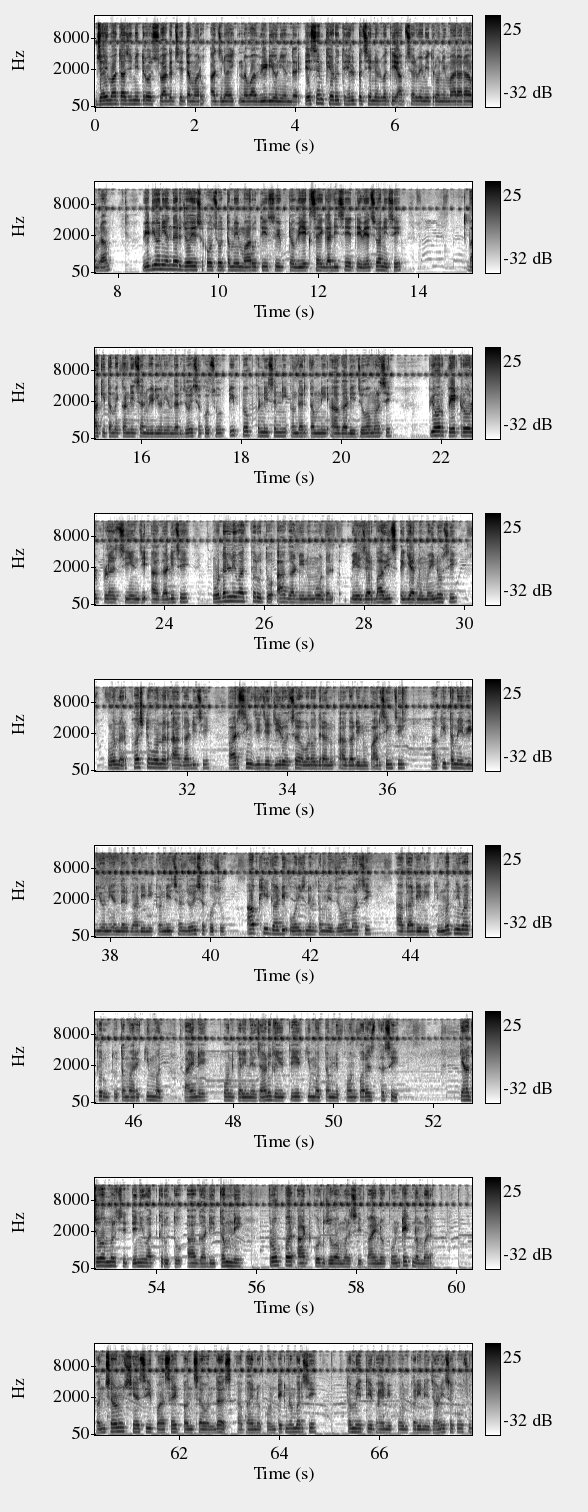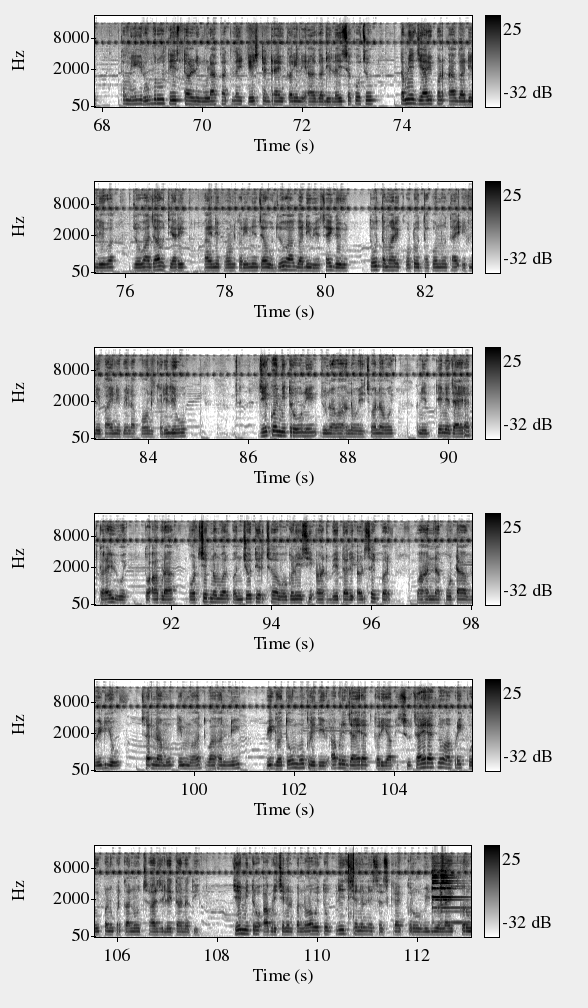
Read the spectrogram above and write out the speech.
જય માતાજી મિત્રો, સ્વાગત છે તમારું આજના એક નવા વિડીયોની અંદર. એસએમ ખેડૂત હેલ્પ ચેનલ વતી આપ સર્વે મિત્રોને મારા રામ રામ. વિડીયોની અંદર જોઈ શકો છો, તમે મારુતિ સ્વિફ્ટ વીએક્સઆઈ ગાડી છે તે વેચવાની છે. બાકી તમે કન્ડિશન વિડીયોની અંદર જોઈ શકો છો ટીપ ટોપ કન્ડિશનની અંદર તમને આ ગાડી જોવા મળશે. પ્યોર પેટ્રોલ પ્લસ સીએનજી આ ગાડી છે. મોડલની વાત કરું તો આ ગાડીનું મોડલ બે હજાર બાવીસ અગિયારમો મહિનો છે. ઓનર ફર્સ્ટ ઓનર આ ગાડી છે. પાર્સિંગ જીજે જીરો છ વડોદરાનું આ ગાડીનું પાર્સિંગ છે. બાકી તમે વિડીયોની અંદર ગાડીની કન્ડિશન જોઈ શકો છો. આખી ગાડી ઓરિજિનલ તમને જોવા મળશે. આ ગાડીની કિંમતની વાત કરું તો તમારે કિંમત ભાઈને ફોન કરીને જાણી લેવી તે કિંમત તમને ફોન પર જ થશે. ક્યાં જોવા મળશે તેની વાત કરું તો આ ગાડી તમને પ્રોપર આટકોટ જોવા મળશે. ભાઈનો કોન્ટેક નંબર પંચાણું છ્યાસી પાસઠ પંચાવન દસ. આ ભાઈનો કોન્ટેક નંબર છે. તમે તે ભાઈને ફોન કરીને જાણી શકો છો. તમે રૂબરૂ તે સ્થળની મુલાકાત લઈ ટેસ્ટ ડ્રાઈવ કરીને આ ગાડી લઈ શકો છો. તમે જ્યારે પણ આ ગાડી લેવા જોવા જાઓ ત્યારે ભાઈને ફોન કરીને જાઓ. જો આ ગાડી વેચાઈ ગયું તો તમારે ખોટો ધક્કો ન થાય એટલે ભાઈને પહેલાં ફોન કરી લેવો. જે કોઈ મિત્રોને જૂના વાહનો વેચવાના હોય અને તેને જાહેરાત કરાવી હોય તો આપણા વોટ્સએપ નંબર પંચોતેર છ ઓગણએંસી આઠ બેતાલીસ અડસઠ પર વાહનના ફોટા, વીડિયો, સરનામું, કિંમત, વાહનની વિગતો મોકલી દેવી. આપણે જાહેરાત કરી આપીશું. જાહેરાતનો આપણે કોઈ પણ પ્રકારનો ચાર્જ લેતા નથી. જે મિત્રો આપણી ચેનલ પર નવા હોય તો પ્લીઝ ચેનલને સબસ્ક્રાઈબ કરો, વીડિયો લાઈક કરો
